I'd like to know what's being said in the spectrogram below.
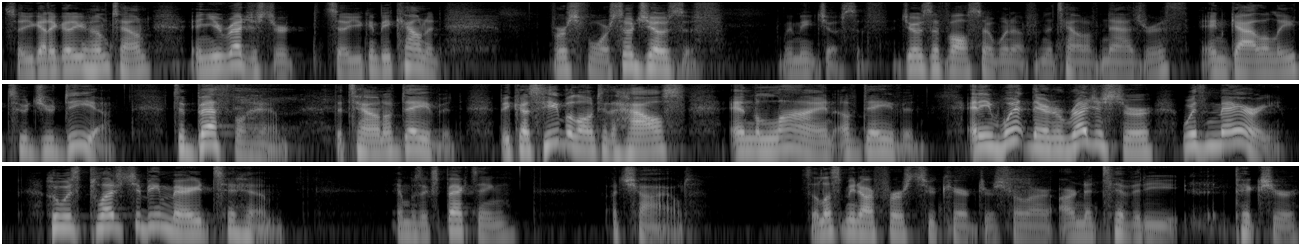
So you got to go to your hometown and you register so you can be counted. Verse four. So Joseph, we meet Joseph. Joseph also went up from the town of Nazareth in Galilee to Judea, to Bethlehem, the town of David, because he belonged to the house and the line of David. And he went there to register with Mary, who was pledged to be married to him and was expecting a child. So let's meet our first two characters from our, our nativity picture.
